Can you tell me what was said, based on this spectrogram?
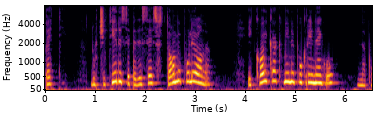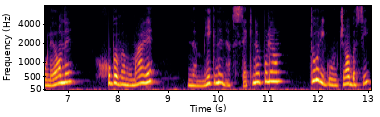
пети, до 40, 50, 100 Наполеона. И кой как мине покрай него, Наполеон е, хубава мома е, намигне на всеки Наполеон, тури го от джоба си,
